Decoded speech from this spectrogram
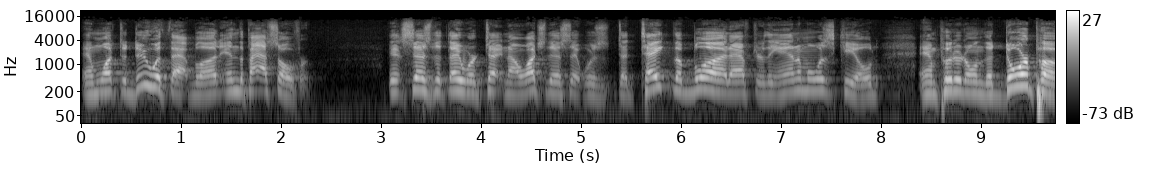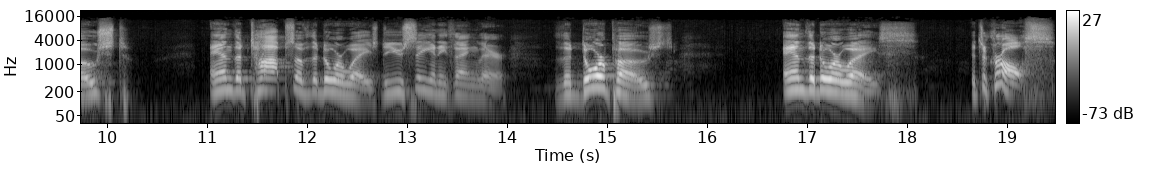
and what to do with that blood in the Passover it says that they were, ta- now watch this, it was to take the blood after the animal was killed and put it on the doorpost and the tops of the doorways. Do you see anything there? The doorpost and the doorways. It's a cross.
